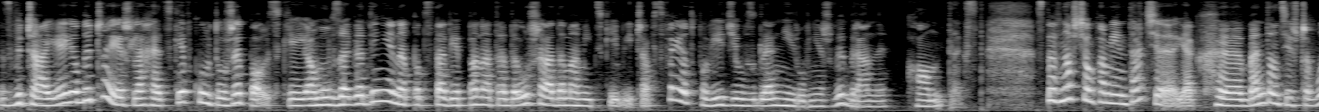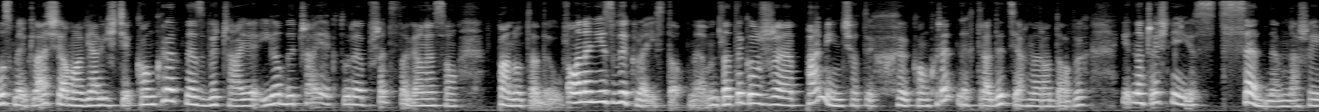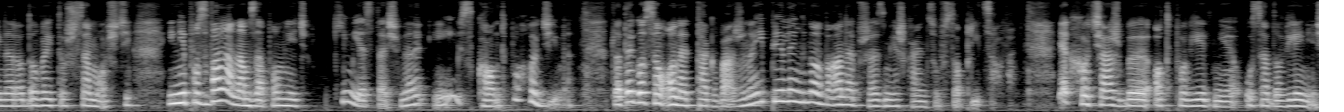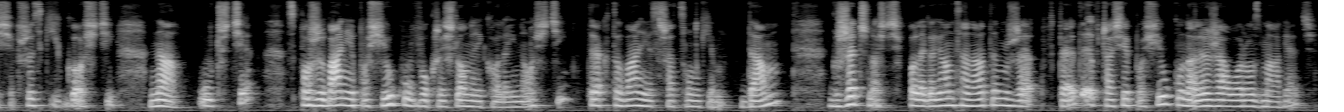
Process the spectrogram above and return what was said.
Zwyczaje i obyczaje szlacheckie w kulturze polskiej. Omów zagadnienie na podstawie pana Tadeusza Adama Mickiewicza. W swojej odpowiedzi uwzględnij również wybrany kontekst. Z pewnością pamiętacie, jak e, będąc jeszcze w ósmej klasie omawialiście konkretne zwyczaje i obyczaje, które przedstawione są w panu Tadeuszu. One niezwykle istotne, dlatego że pamięć o tych konkretnych tradycjach narodowych jednocześnie jest sednem naszej narodowej tożsamości i nie pozwala nam zapomnieć kim jesteśmy i skąd pochodzimy. Dlatego są one tak ważne i pielęgnowane przez mieszkańców Soplicowa. Jak chociażby odpowiednie usadowienie się wszystkich gości na uczcie, spożywanie posiłków w określonej kolejności, traktowanie z szacunkiem dam, grzeczność polegająca na tym, że wtedy w czasie posiłku należało rozmawiać.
